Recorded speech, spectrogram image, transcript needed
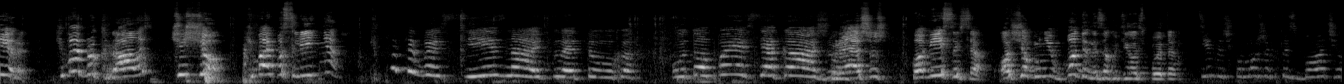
віри? Хіба я прокралась? Чи що? Хіба й послідня? Тебе всі знають, плетуха. Утопився, кажу. Брешеш, повісився, а щоб мені води не захотілось пити. Тіточко, може хтось бачив?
